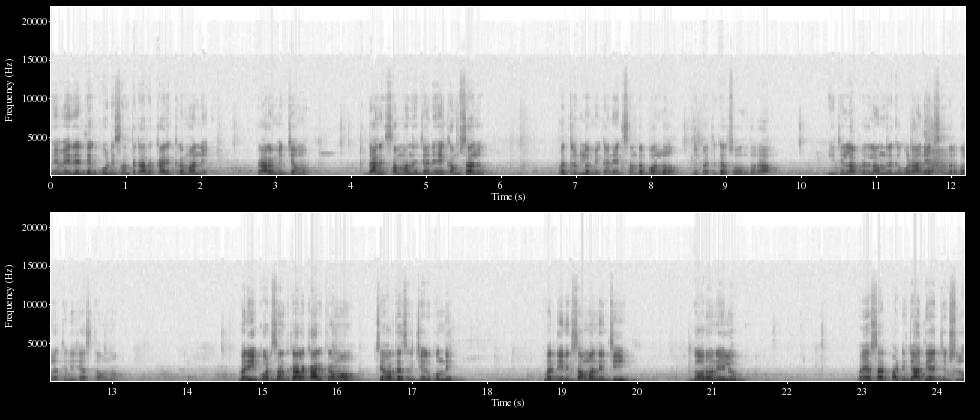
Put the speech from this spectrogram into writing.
మేము ఏదైతే కోటి సంతకాల కార్యక్రమాన్ని ప్రారంభించామో దానికి సంబంధించి అనేక అంశాలు పత్రికలో మీకు అనేక సందర్భాల్లో మీ పత్రికా సోదరుల ద్వారా ఈ జిల్లా ప్రజలందరికీ కూడా అనేక సందర్భాల్లో తెలియజేస్తూ ఉన్నాం. మరి ఈ కోటి సంతకాల కార్యక్రమం చివరి దశకు చేరుకుంది. మరి దీనికి సంబంధించి గౌరవనీయులు వైఎస్ఆర్ పార్టీ జాతీయ అధ్యక్షులు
